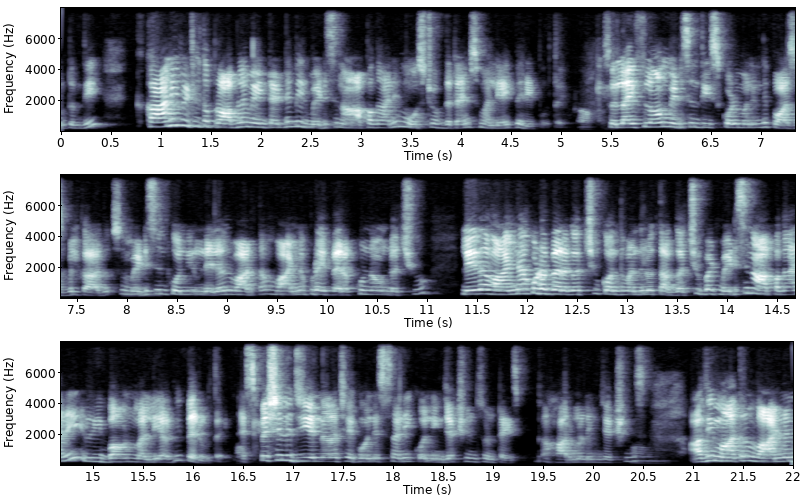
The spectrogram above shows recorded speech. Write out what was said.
ఉంటుంది. కానీ వీటితో ప్రాబ్లం ఏంటంటే మీరు మెడిసిన్ ఆపగానే మోస్ట్ ఆఫ్ ద టైమ్స్ మళ్ళీ అయి పెరిగిపోతాయి. సో లైఫ్ లాంగ్ మెడిసిన్ తీసుకోవడం అనేది పాసిబుల్ కాదు. సో మెడిసిన్ కొన్ని నెలలు వాడతాం. వాడినప్పుడు అవి పెరగకుండా ఉండొచ్చు. లేదా వాడినా కూడా పెరగచ్చు కొంతమందిలో తగ్గచ్చు బట్ మెడిసిన్ ఆపగానే రీబౌండ్ మళ్ళీ అవి పెరుగుతాయి. ఎస్పెషల్లీ జిఎన్ఆర్ చెగోనిస్ అని కొన్ని ఇంజెక్షన్స్ ఉంటాయి హార్మోన్ ఇంజెక్షన్స్. అవి మాత్రం వాడిన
